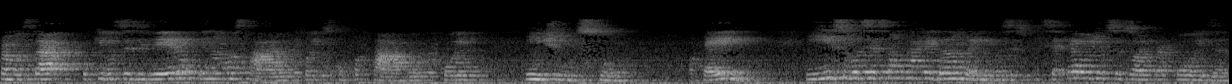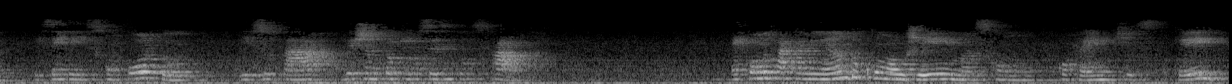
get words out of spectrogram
para mostrar o que vocês viveram e não gostaram, que foi desconfortável, que foi injusto. Ok? E isso vocês estão carregando aí, vocês, porque se até hoje vocês olham para coisa e sentem desconforto, isso está deixando o corpo de vocês intoxicado. É como tá caminhando com algemas, com correntes, ok?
